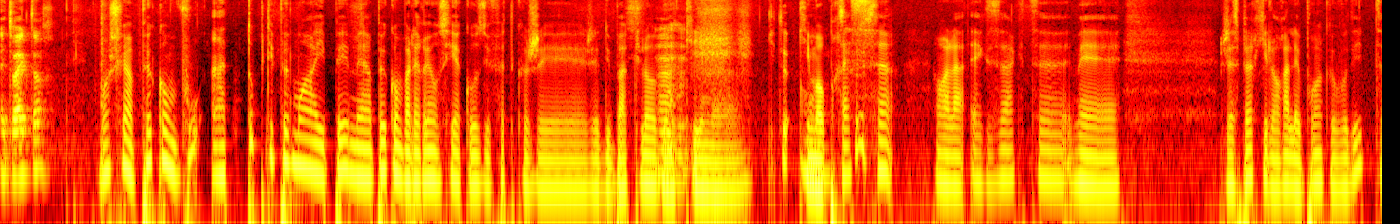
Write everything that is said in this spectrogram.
Et toi, Hector? Moi, je suis un peu comme vous, un tout petit peu moins hypé, mais un peu comme Valérian aussi à cause du fait que j'ai du backlog mhm. qui me qui m'oppresse. Voilà, exact. Mais j'espère qu'il aura les points que vous dites.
